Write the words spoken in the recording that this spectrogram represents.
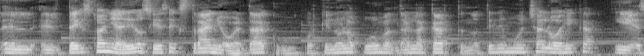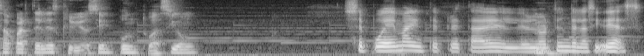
El, texto añadido sí es extraño, ¿verdad? ¿Por qué no la pudo mandar la carta? No tiene mucha lógica y esa parte le escribió sin puntuación. Se puede malinterpretar el, orden de las ideas.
